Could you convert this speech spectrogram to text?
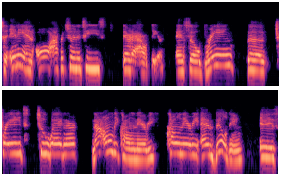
to any and all opportunities that are out there. And so bringing the trades to Wagner, not only culinary, culinary and building is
